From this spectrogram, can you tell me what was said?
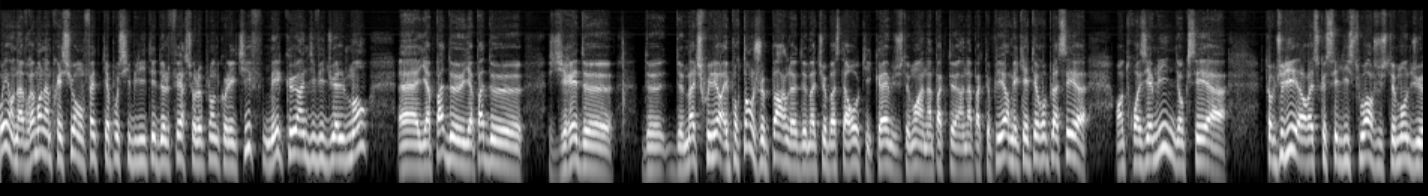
oui, on a vraiment l'impression en fait qu'il y a possibilité de le faire sur le plan de collectif, mais que individuellement, il euh, n'y a pas de, il a pas de, je dirais de, de, de, match winner. Et pourtant, je parle de Mathieu Bastaro, qui est quand même justement un impact, un impact player, mais qui a été replacé euh, en troisième ligne. Donc c'est euh, comme tu dis, alors est-ce que c'est l'histoire justement du,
